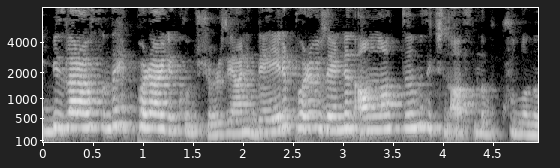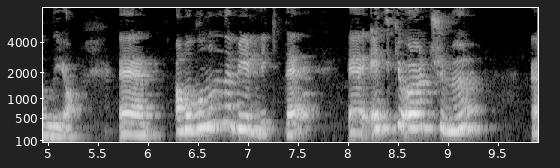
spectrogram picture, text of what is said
bizler aslında hep parayla konuşuyoruz. Yani değeri para üzerinden anlattığımız için aslında bu kullanılıyor. E, ama bununla birlikte e, etki ölçümü e,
